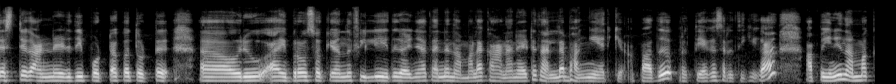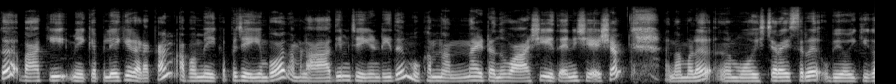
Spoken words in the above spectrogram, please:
ജസ്റ്റ് കണ്ണെഴുതി പൊട്ടൊക്കെ തൊട്ട് ഒരു ഐബ്രോസ് ഒക്കെ ഒന്ന് ഫില്ല് ചെയ്ത് കഴിഞ്ഞാൽ തന്നെ നമ്മളെ കാണാനായിട്ട് നല്ല ഭംഗിയായിരിക്കും. അപ്പോൾ അത് പ്രത്യേകം ശ്രദ്ധിക്കുക. അപ്പോൾ ഇനി നമുക്ക് ബാക്കി മേക്കപ്പിലേക്ക് കിടക്കാം. അപ്പം മേക്കപ്പ് ചെയ്യുമ്പോൾ നമ്മൾ ആദ്യം ചെയ്യേണ്ടത് മുഖം നന്നായിട്ടൊന്ന് വാഷ് ചെയ്തതിന് ശേഷം നമ്മൾ മോയ്സ്ചറൈസർ ഉപയോഗിക്കുക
